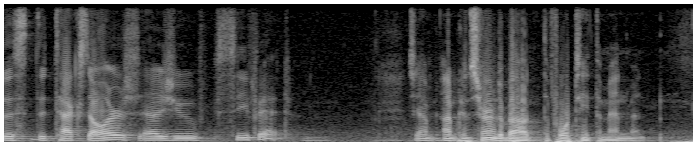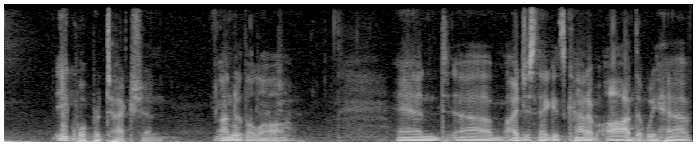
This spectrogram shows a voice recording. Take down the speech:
this, the tax dollars as you see fit. See, I'm, I'm concerned about the Fourteenth Amendment, equal protection under the law. And um, I just think it's kind of odd that we have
